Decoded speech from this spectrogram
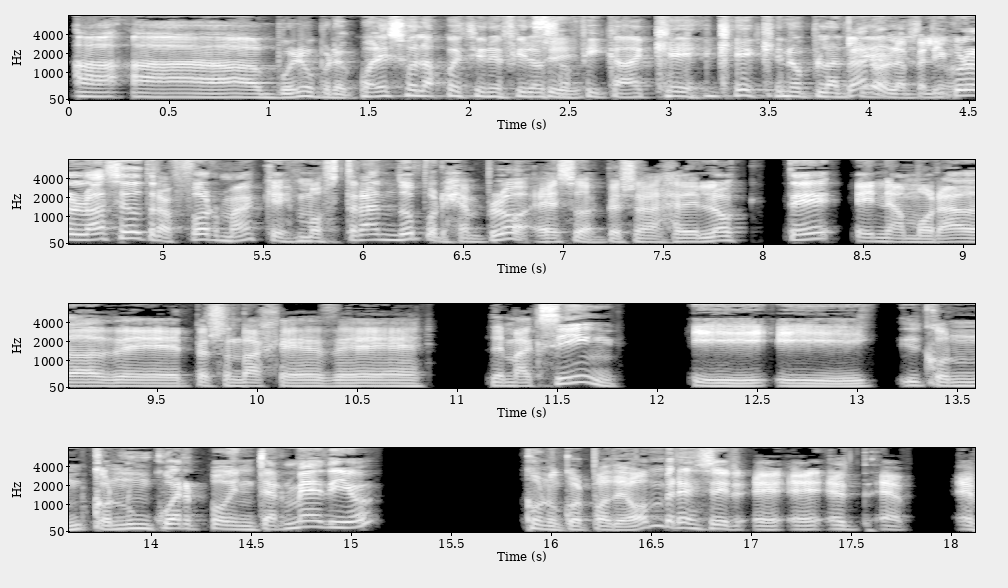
a, Bueno, pero ¿cuáles son las cuestiones filosóficas que, que, que, no plantean? Claro, la película lo hace de otra forma, que es mostrando, por ejemplo, eso, el personaje de Locke enamorada del personaje de, de Maxine y, y con, con, un cuerpo intermedio, con un cuerpo de hombre, es decir, eh, eh, eh,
